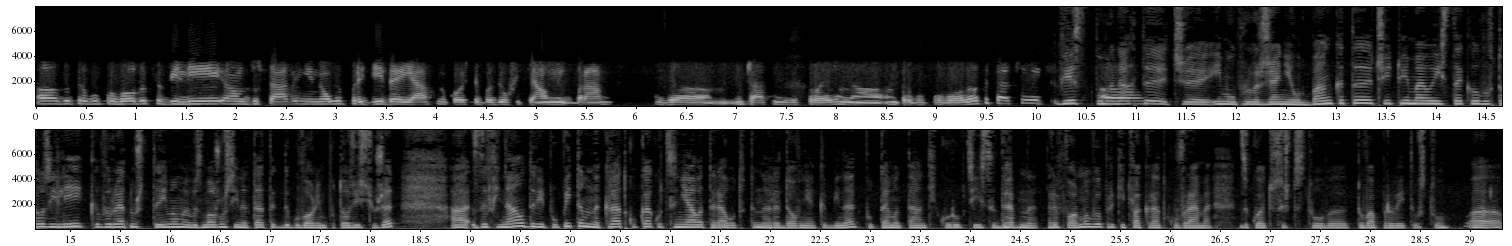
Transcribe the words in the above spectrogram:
а, за тръбопровода са били а, доставени много преди да е ясно кой ще бъде официално избран за участник за строежа на тръбопровода, така че... Вие споменахте, а... че има опровержение от банката, чийто имейл е изтекал в този лик. Вероятно ще имаме възможност и нататък да говорим по този сюжет. А, за финал да ви попитам накратко как оценявате работата на редовния кабинет по темата антикорупция и съдебна реформа, въпреки това кратко време, за което съществува това правителство. А,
